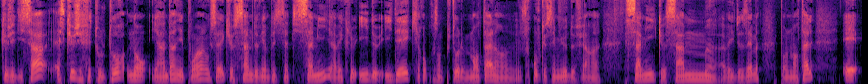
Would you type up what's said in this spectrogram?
que j'ai dit ça, est-ce que j'ai fait tout le tour? Non, il y a un dernier point. Vous savez que Sam devient petit à petit Sami avec le i de idée qui représente plutôt le mental. Hein. Je trouve que c'est mieux de faire un Sami que Sam avec deux M pour le mental. Et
